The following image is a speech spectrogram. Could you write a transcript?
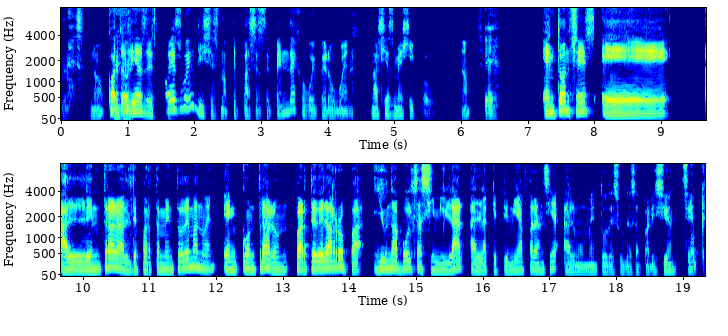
Mames. ¿no? Cuatro días después, güey, dices, no te pases de pendejo, güey, pero bueno, así es México, güey, ¿no? Sí. Entonces, eh, al entrar al departamento de Manuel, encontraron parte de la ropa y una bolsa similar a la que tenía Francia al momento de su desaparición. ¿sí? Ok.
